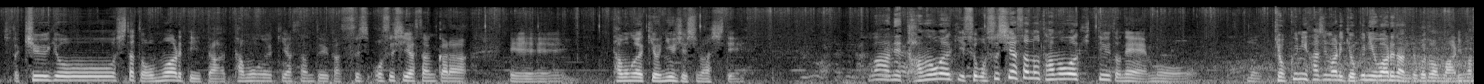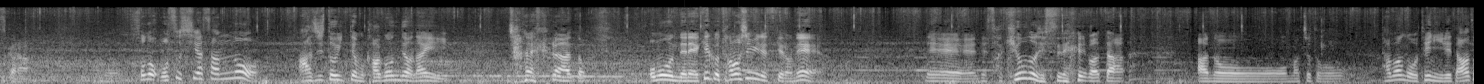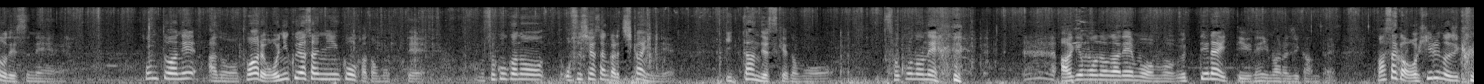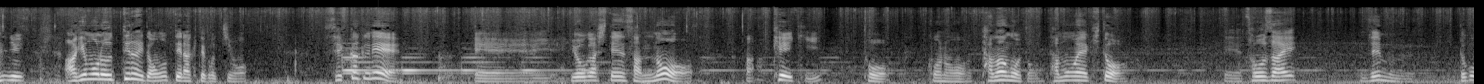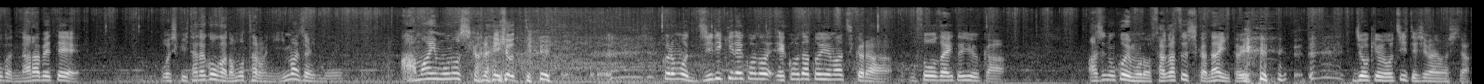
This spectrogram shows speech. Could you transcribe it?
ちょっと休業したと思われていた卵焼き屋さんというかお寿司屋さんから、えー、卵焼きを入手しまして。まあね、卵焼き、お寿司屋さんの卵焼きっていうとね、もう、もう玉に始まり玉に終わるなんて言葉もありますから、もうそのお寿司屋さんの味といっても過言ではないんじゃないかなと思うんでね、結構楽しみですけどね。ねで、先ほどですね、また、あのー、まあ、ちょっと、卵を手に入れた後ですね、本当はね、あの、とあるお肉屋さんに行こうかと思って、そこかのお寿司屋さんから近いんで、行ったんですけども、そこのね 揚げ物がね、もう、もう売ってないっていうね、今の時間帯。まさかお昼の時間に揚げ物売ってないと思ってなくて、こっちも。せっかくね、えー、洋菓子店さんの、あ、ケーキと、この卵と、卵焼きと、えー、惣菜、全部、どこかで並べて、美味しくいただこうかと思ったのに、今じゃもう、甘いものしかないよって これもう自力でこのエコダという街からお惣菜というか、味の濃いものを探すしかないという 状況に陥ってしまいました。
